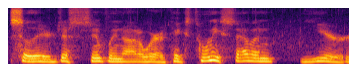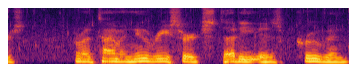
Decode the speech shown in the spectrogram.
so they're just simply not aware. It takes 27 years from the time a new research study is proven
